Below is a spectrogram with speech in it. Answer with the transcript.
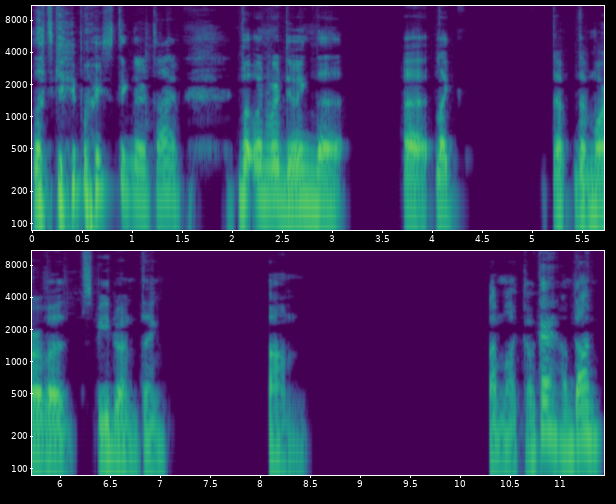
let's keep wasting their time. But when we're doing the uh like the the more of a speed run thing, um, I'm like, okay, I'm done.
